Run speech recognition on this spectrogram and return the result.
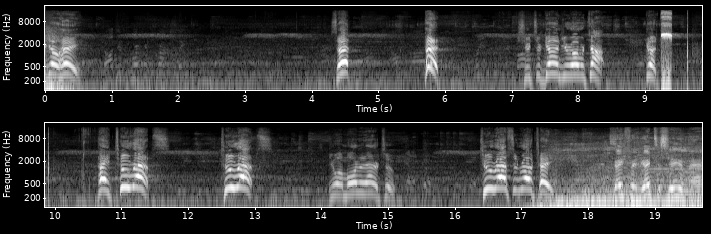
we go. Hey. Set. Hit. Shoot your gun. You're over top. Good. Hey, two reps. Two reps. You want more than that or two? Two reps and rotate. Great, for, great to see you, man.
